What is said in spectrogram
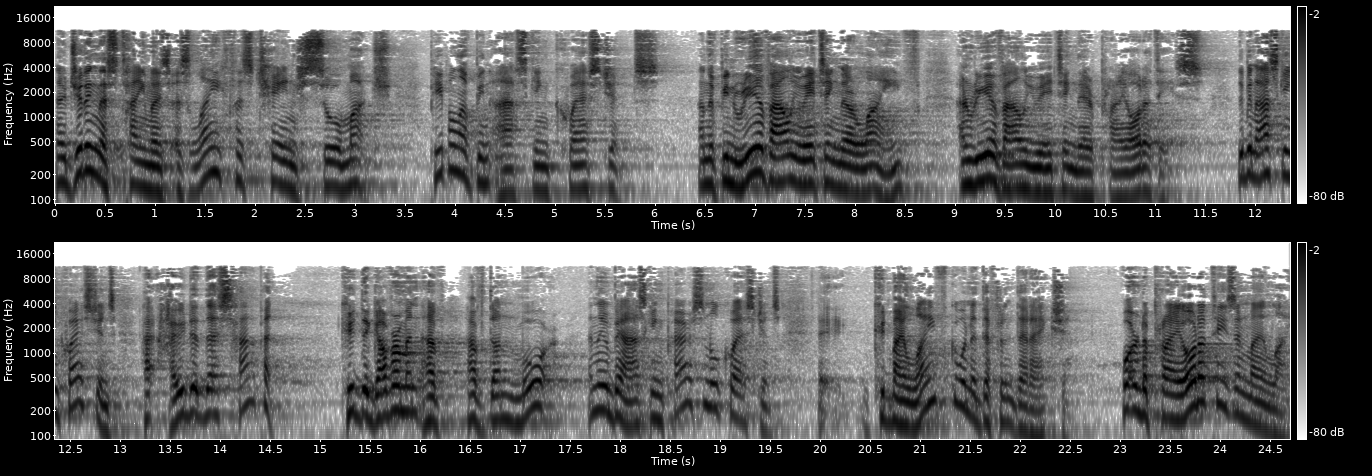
Now, during this time, as, as life has changed so much, people have been asking questions and they've been reevaluating their life and reevaluating their priorities. They've been asking questions. How, how did this happen? Could the government have, have done more? And they would be asking personal questions. Uh, could my life go in a different direction? What are the priorities in my life?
